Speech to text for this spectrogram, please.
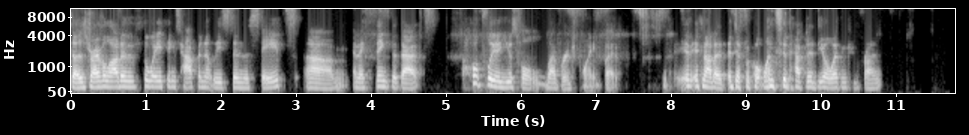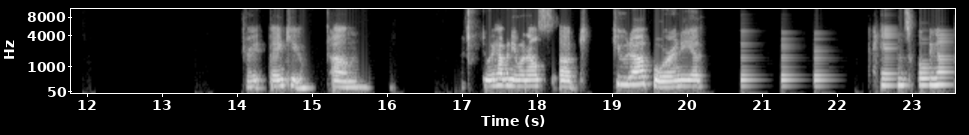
does drive a lot of the way things happen, at least in the States. Um, and I think that that's hopefully a useful leverage point, but if, if not a, a difficult one to have to deal with and confront. Great, thank you. Um, do we have anyone else uh, queued up or any other hands going up?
